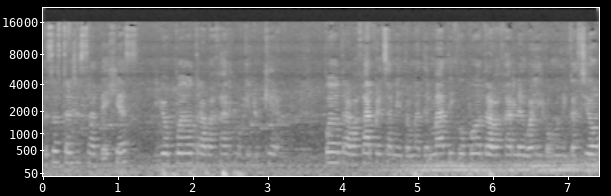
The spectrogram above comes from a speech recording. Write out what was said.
de esas tres estrategias yo puedo trabajar lo que yo quiera. Puedo trabajar pensamiento matemático, puedo trabajar lenguaje y comunicación,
